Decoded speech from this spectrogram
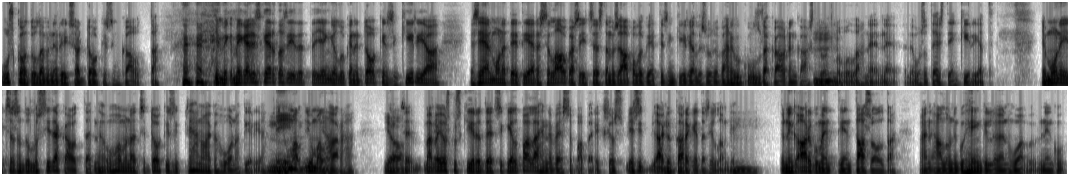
uskoon tuleminen Richard Dawkinsin kautta, mikä, mikä siis kertoo siitä, että jengi on lukenut Dawkinsin kirjaa, ja sehän monet ei tiedä, se laukasi itse asiassa tämmöisen apologeettisen kirjallisuuden vähän niin kuin kultakauden 2000-luvulla, mm. ne, ne, ne usateistien kirjat. Ja moni itse asiassa on tullut sitä kautta, että ne on huomannut, että se Dawkinsin, sehän on aika huono kirja, niin, Jumal, Jumalharha. Joo. Se, mä, mä joskus kirjoitin, että se kelpaa lähinnä vessapaperiksi, jos, ja sitten aika mm. karkeata silloinkin. Mm. Ja niin argumenttien tasolta. Mä en halua niin kuin henkilöön, huo, niin kuin,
